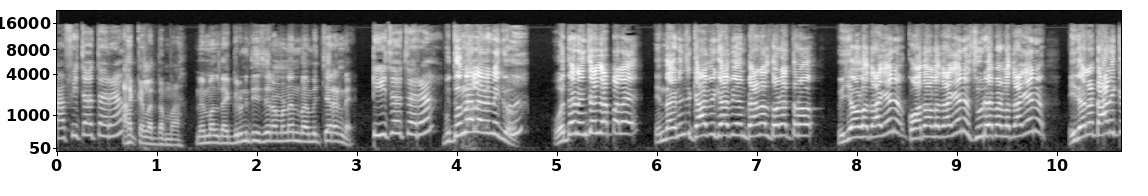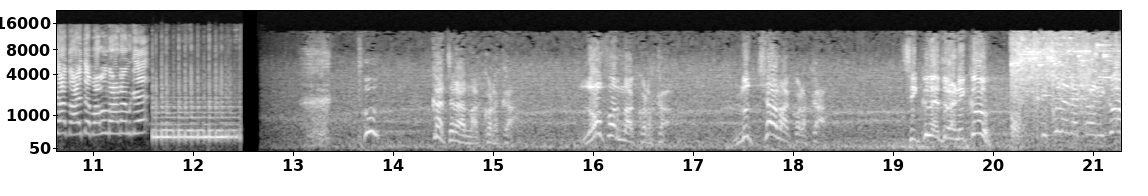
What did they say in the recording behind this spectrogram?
కాఫీ తాతారా అక్కర్లేద్దమ్మా మిమ్మల్ని దగ్గరుండి తీసుకురమ్మని పంపించారండి. టీ తాతారా బుద్ధున్నా లేదా నీకు? వద్దా నుంచే చెప్పాలి. ఇందాక నుంచి కాఫీ కాఫీ అని ప్యానల్ తోడెత్తాను విజయవాడలో తాగాను కోదాడలో తాగాను సూర్యాపేటలో తాగాను. ఇదన్నా టానిక్ కాదు తాగితే బలం రావడానికి? కచరా నా కొడక లోఫర్ నా కొడక లుచ్చా నా కొడక. సిగ్గులేదురా నీకు? సిగ్గులేదురా నీకు?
